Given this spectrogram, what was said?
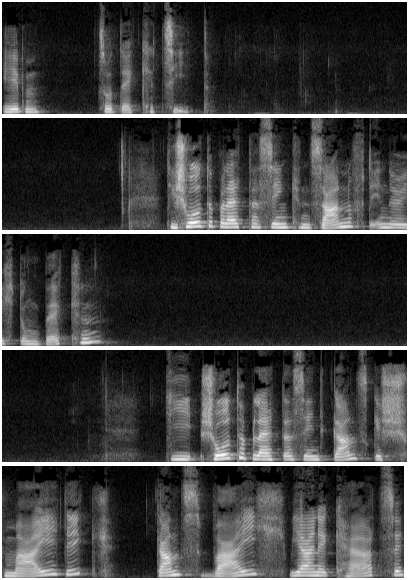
eben zur Decke zieht. Die Schulterblätter sinken sanft in Richtung Becken. Die Schulterblätter sind ganz geschmeidig, ganz weich wie eine Kerze,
